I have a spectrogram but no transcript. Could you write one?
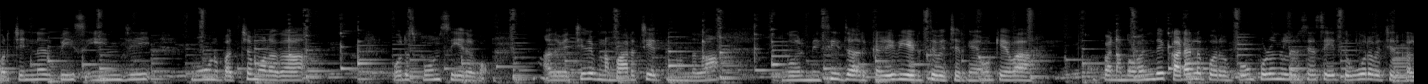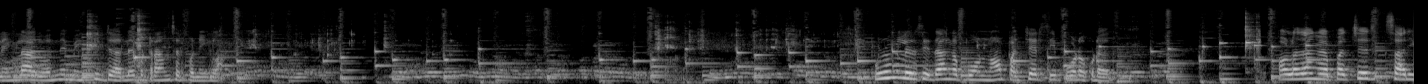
ஒரு சின்ன பீஸ் இஞ்சி மூணு பச்சை மிளகா ஒரு ஸ்பூன் சீரகம். அதை வச்சு நம்ம அரைச்சி எடுத்துன்னு வந்துடலாம். ஒரு மிக்சி ஜார் கழுவி எடுத்து வச்சுருக்கேன். ஓகேவா? இப்போ நம்ம வந்து கடலை பருப்பும் புழுங்கல் அரிசியும் சேர்த்து ஊற வச்சுருக்கோம் இல்லைங்களா? அது வந்து மிக்ஸி ஜாரில் இப்போ ட்ரான்ஸ்ஃபர் பண்ணிக்கலாம். புழுங்கலரிசி தாங்க போடணும். பச்சரிசி போடக்கூடாது. அவ்வளோதாங்க பச்சை சாரி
